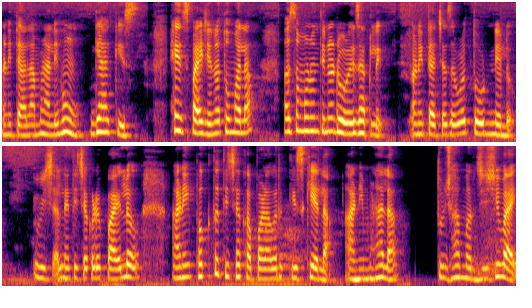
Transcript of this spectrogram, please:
आणि त्याला म्हणाले हो घ्या किस. हेच पाहिजे ना तुम्हाला. असं म्हणून तिनं डोळे झाकले आणि त्याच्याजवळ तोड नेलं. विशालने तिच्याकडे पाहिलं आणि फक्त तिच्या कपाळावर किस केला आणि म्हणाला तुझ्या मर्जीशिवाय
